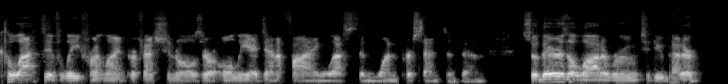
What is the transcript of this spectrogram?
collectively frontline professionals are only identifying less than 1% of them. So there is a lot of room to do better.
